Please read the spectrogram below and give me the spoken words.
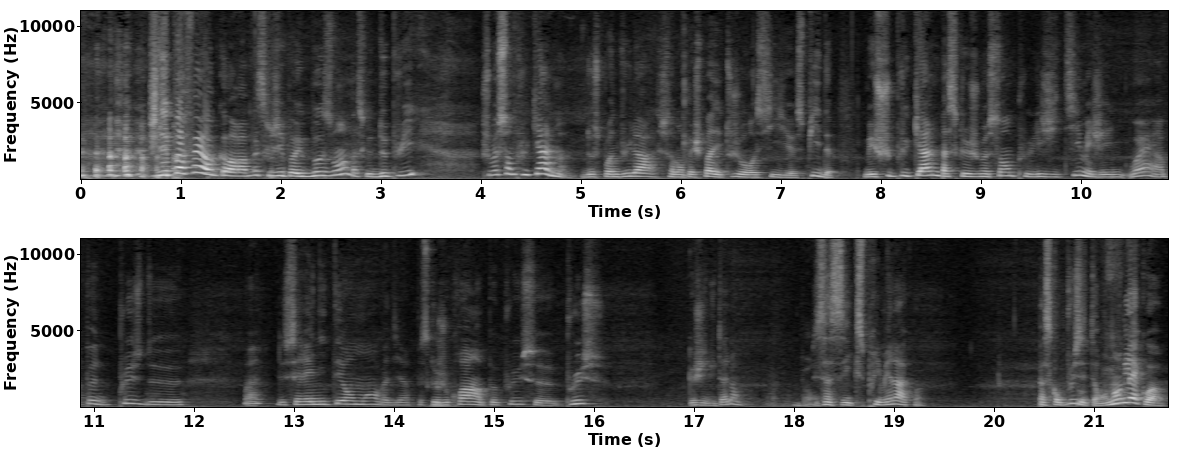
je ne l'ai pas fait encore, hein, parce que j'ai pas eu besoin, parce que depuis, je me sens plus calme de ce point de vue-là. Ça m'empêche pas d'être toujours aussi euh, speed, mais je suis plus calme parce que je me sens plus légitime et j'ai ouais, un peu plus de, ouais, de sérénité en moi, on va dire. Parce que je crois un peu plus, euh, plus que j'ai du talent. Bon. Ça s'est exprimé là, quoi. Parce qu'en plus, c'était en anglais, quoi.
